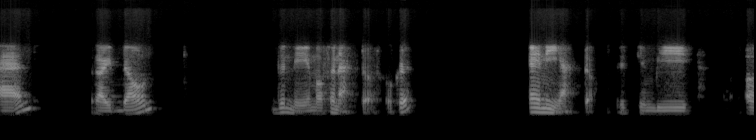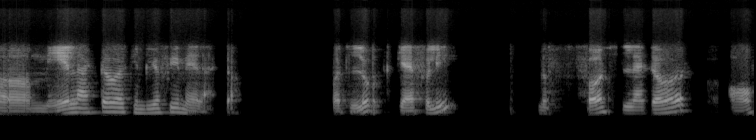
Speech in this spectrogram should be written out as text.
and write down the name of an actor, okay? Any actor. It can be a male actor, it can be a female actor. But look carefully. The first letter of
